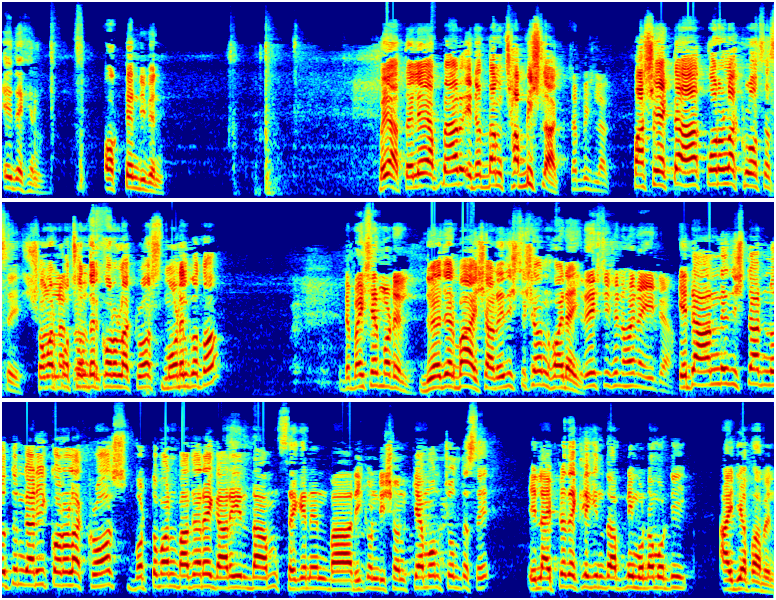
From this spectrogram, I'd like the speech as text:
এই দেখেন অকটেন দিবেন। ভাইয়া তাহলে আপনার এটার দাম ছাব্বিশ লাখ। ছাব্বিশ লাখ। পাশে একটা করলা ক্রস আছে সবার পছন্দের করলা ক্রস মডেল কত? এটা মডেল। আর রেজিস্ট্রেশন হয় নাই? রেজিস্ট্রেশন হয় না এটা। এটা আনরেজিস্টার্ড নতুন গাড়ি করলা ক্রস বর্তমান বাজারে গাড়ির দাম সেকেন্ড হ্যান্ড বা রিকন্ডিশন কেমন চলতেছে এই লাইভটা দেখলে কিন্তু আপনি মোটামুটি আইডিয়া পাবেন।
